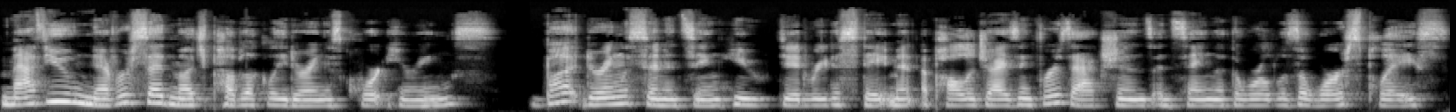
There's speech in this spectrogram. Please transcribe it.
Matthew never said much publicly during his court hearings. But during the sentencing, he did read a statement apologizing for his actions and saying that the world was a worse place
